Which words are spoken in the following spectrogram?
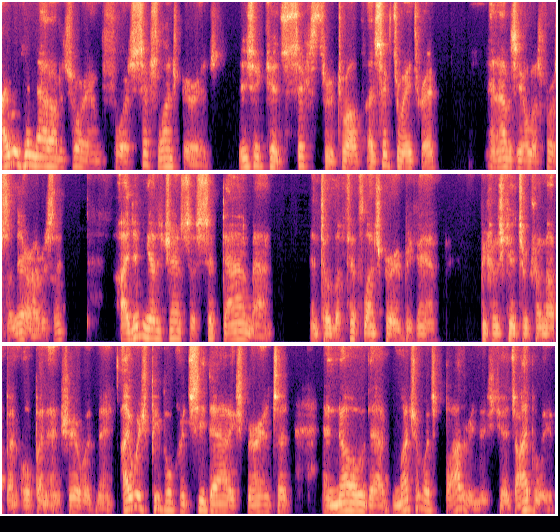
I was in that auditorium for six lunch periods. These are kids six through 12, uh, six through eighth grade. And I was the oldest person there, obviously. I didn't get a chance to sit down, man, until the fifth lunch period began because kids would come up and open and share with me. I wish people could see that, experience it, and know that much of what's bothering these kids, I believe,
